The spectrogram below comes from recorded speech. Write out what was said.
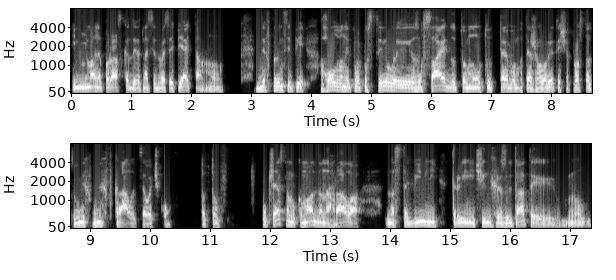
і мінімальна поразка 19-25, там, ну, де, в принципі, гол вони пропустили з офсайду, тому тут треба теж говорити, що просто в них в них вкрали це очко. Тобто, по-чесному, команда награла на стабільні три нічийних результати. Ну,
